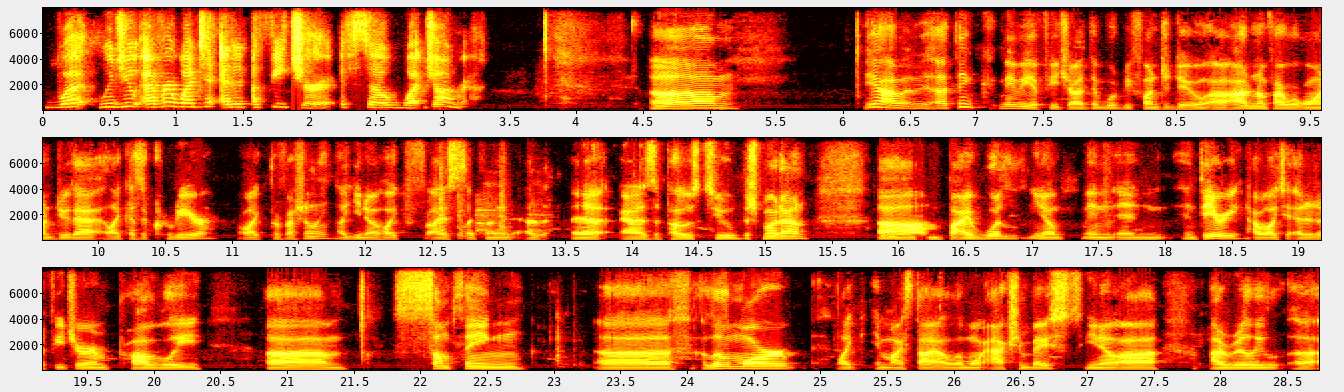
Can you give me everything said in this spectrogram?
what would you ever want to edit a feature? If so, what genre? Um, yeah, I, mean, I think maybe a feature I think would be fun to do. Uh, I don't know if I would want to do that like as a career or like professionally, like you know, like as like as, uh, as opposed to the Schmoedown. Um, but I would, you know, in in in theory, I would like to edit a feature and probably um something uh a little more like in my style, a little more action based. You know, uh, I really uh,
